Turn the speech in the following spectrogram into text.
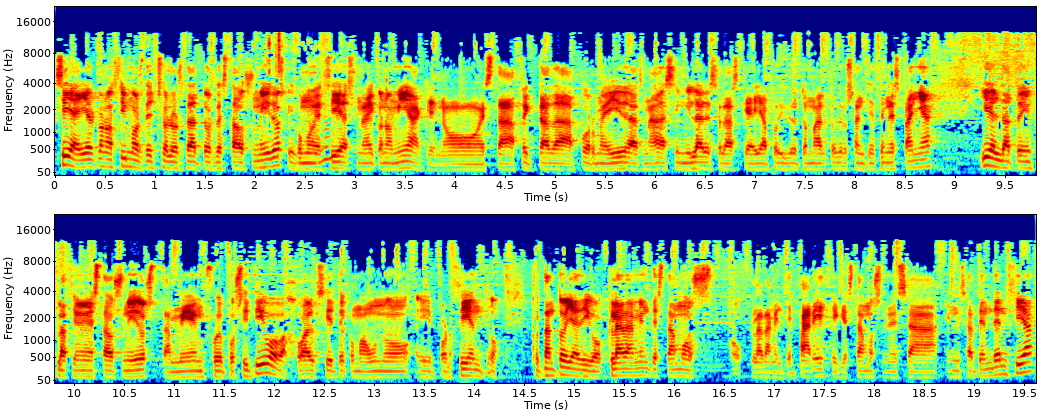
Sí, ayer conocimos, de hecho, los datos de Estados Unidos, que como decía, es una economía que no está afectada por medidas nada similares a las que haya podido tomar Pedro Sánchez en España. Y el dato de inflación en Estados Unidos también fue positivo, bajó al 7,1%. eh, por ciento. Por tanto, ya digo, claramente estamos, o claramente parece que estamos en esa, en esa tendencia.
